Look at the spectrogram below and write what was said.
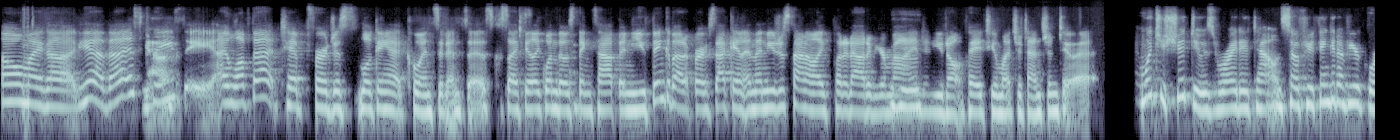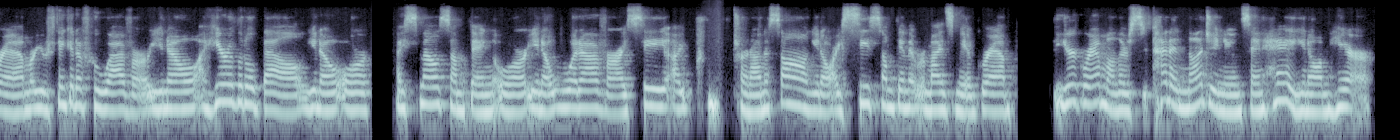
Oh my God. Yeah, that is Yeah. crazy. I love that tip for just looking at coincidences because I feel like when those things happen, you think about it for a second and then you just kind of like put it out of your Mhm. mind and you don't pay too much attention to it. And what you should do is write it down. So if you're thinking of your gram or you're thinking of whoever, you know, I hear a little bell, you know, or I smell something or, you know, whatever. I see, I turn on a song, you know, I see something that reminds me of gram. Your grandmother's kind of nudging you and saying, Hey, you know, I'm here.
